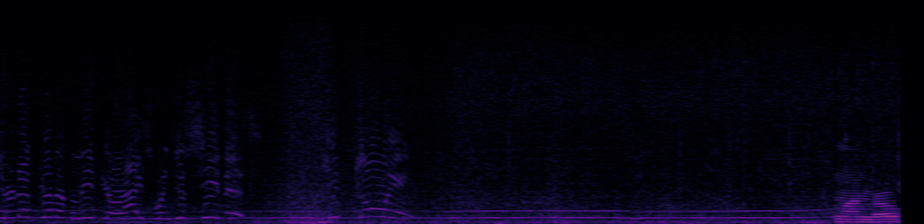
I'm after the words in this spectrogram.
You're not gonna believe your eyes when you see this. Keep going. Come on, bro.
